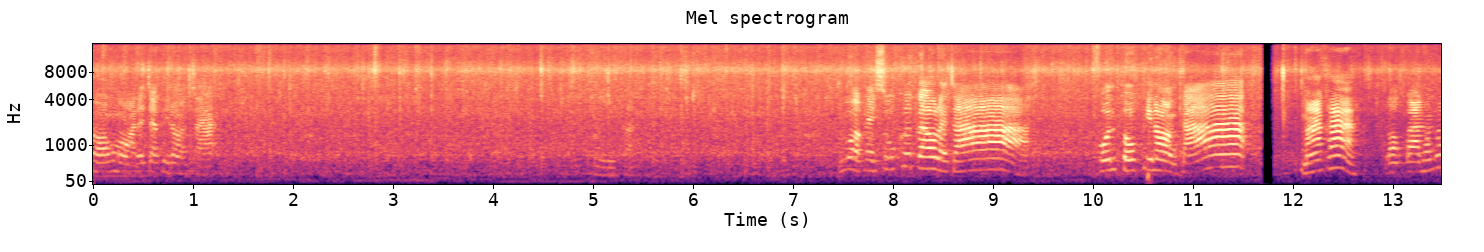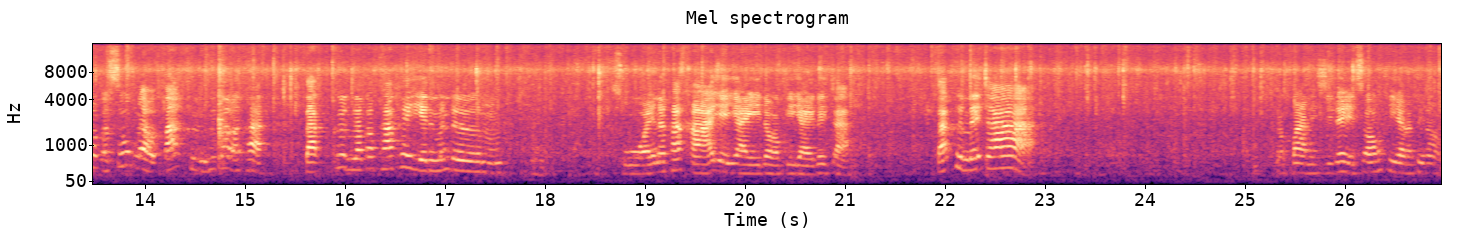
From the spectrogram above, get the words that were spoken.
สองหมอได้จ้ะพี่น้องจ้านี่ค่ะลวกให้ซุกคือเก่าเลยจ้า ฝนตกพี่น้องจ้ามาค่ะดอกบานของเรากระซุกแล้วตักขึ้นขึ้นแล้วล่ะค่ะ ตักขึ้นแล้วก็พักให้เย็นเหมือนเดิม สวยนะคะ ขาใหญ่ ๆ ดอกใหญ่ๆเลยจ้ะตักขึ้นได้จ้าดอกบานนี่สิได้สองเทียนะพี่น้อง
